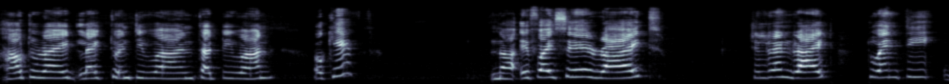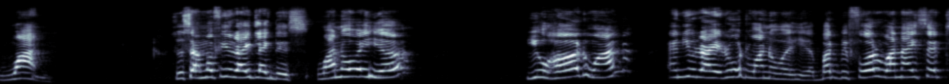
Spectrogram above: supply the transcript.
how to write like 21 31 okay? Now if I say write children write 21 so some of you write like this. One over here you heard one and you wrote one over here. But before one I said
